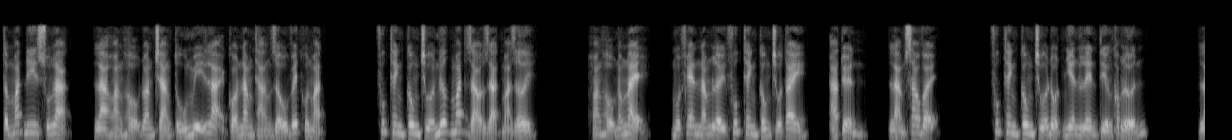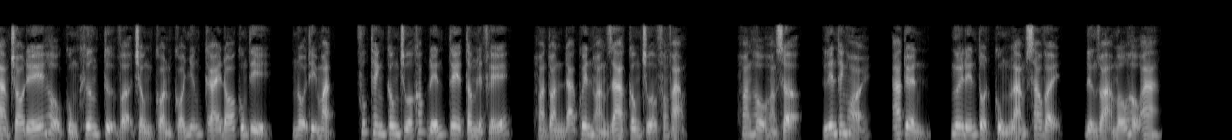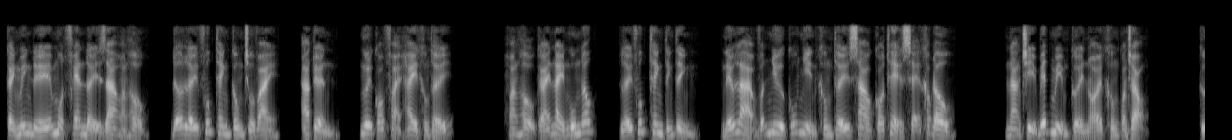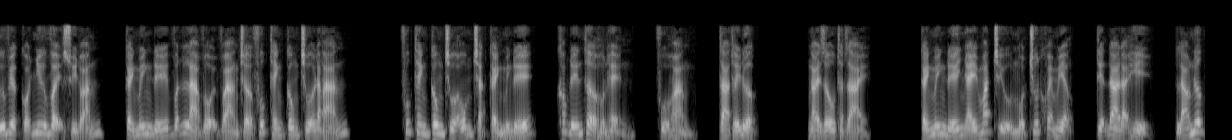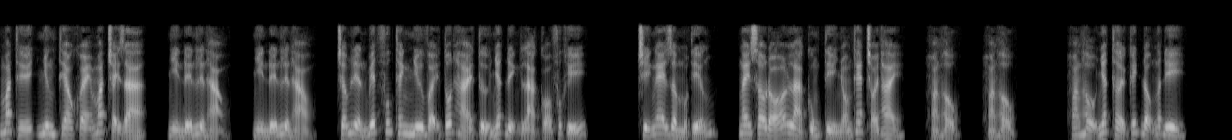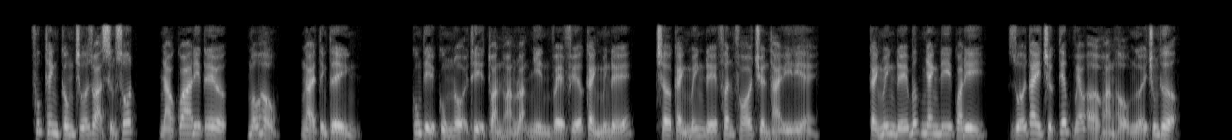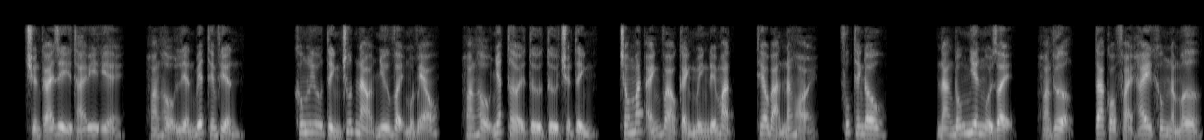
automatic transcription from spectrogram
Tầm mắt đi xuống lạc, là hoàng hậu đoan trang tú Mỹ lại có 5 tháng dấu vết khuôn mặt. Phúc Thanh công chúa nước mắt rào rạt mà rơi. Hoàng hậu nóng nảy, một phen nắm lấy Phúc Thanh công chúa tay, A tuyển, làm sao vậy? Phúc Thanh công chúa đột nhiên lên tiếng khóc lớn. Làm cho đế hậu cùng Khương tự vợ chồng còn có những cái đó cung tỷ, nội thị mặt, Phúc Thanh công chúa khóc đến tê tâm liệt phế, hoàn toàn đã quên hoàng gia công chúa phong phạm. Hoàng hậu hoảng sợ, liên thanh hỏi, A Tuyền, ngươi đến tột cùng làm sao vậy, đừng dọa mẫu hậu A. Cảnh minh đế một phen đẩy ra hoàng hậu, đỡ lấy Phúc Thanh công chúa vai, A Tuyền, ngươi có phải hay không thấy? Hoàng hậu cái này ngu ngốc, lấy Phúc Thanh tính tình, nếu là vẫn như cũ nhìn không thấy sao có thể sẽ khóc đâu. Nàng chỉ biết mỉm cười nói không quan trọng. Cứ việc có như vậy suy đoán, cảnh minh đế vẫn là vội vàng chờ Phúc Thanh công chúa đáp án. Phúc Thanh công chúa ôm chặt cảnh minh đế, khóc đến thở hổn hển, phụ hoàng, ta thấy được. Ngài dâu thật dài. Cảnh minh đế nháy mắt chịu một chút khoe miệng, tiện đa đại hỉ, lão nước mắt thế nhưng theo khoe mắt chảy ra, nhìn đến liền hảo, nhìn đến liền hảo, chấm liền biết Phúc Thanh như vậy tốt hài tử nhất định là có phúc khí. Chỉ nghe dầm một tiếng, ngay sau đó là cung tỳ nhóm thét trói thai, hoàng hậu, hoàng hậu. Hoàng hậu nhất thời kích động ngất đi. Phúc Thanh công chúa dọa sửng sốt, nào qua đi kêu, mẫu hậu, ngài tỉnh tỉnh. Cung tỷ cùng nội thị toàn hoảng loạn nhìn về phía cảnh minh đế, chờ cảnh minh đế phân phó truyền thái ý đi Cảnh minh đế bước nhanh đi qua đi, duỗi tay trực tiếp véo ở hoàng hậu người trung thượng. Truyền cái gì thái y y, hoàng hậu liền biết thêm phiền. Không lưu tình chút nào như vậy một véo, hoàng hậu nhất thời từ từ chuyển tỉnh, trong mắt ánh vào cảnh minh đế mặt, theo bản năng hỏi, Phúc Thanh đâu? Nàng đống nhiên ngồi dậy, Hoàng thượng, ta có phải hay không nằm mơ?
